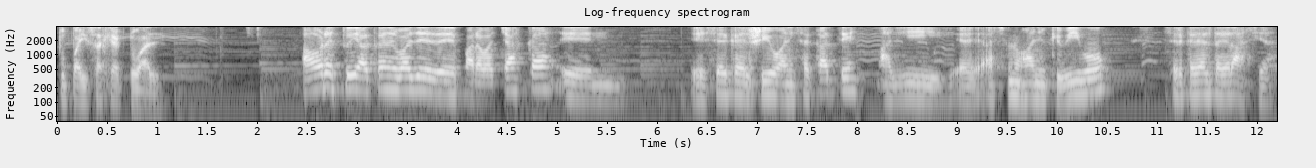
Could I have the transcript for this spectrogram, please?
tu, paisaje actual. Ahora estoy acá en el Valle de Parabachasca, en eh, cerca del río Anizacate, allí eh, hace unos años que vivo, cerca de Altagracia.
